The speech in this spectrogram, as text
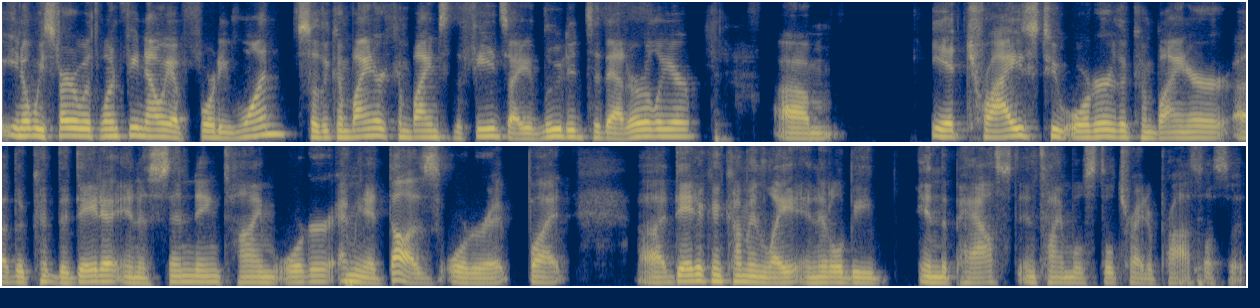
you know, we started with one feed, now we have 41. So the combiner combines the feeds. I alluded to that earlier. Um, it tries to order the combiner, uh, the, the data in ascending time order. I mean, it does order it, but uh, data can come in late and it'll be in the past and time will still try to process it.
